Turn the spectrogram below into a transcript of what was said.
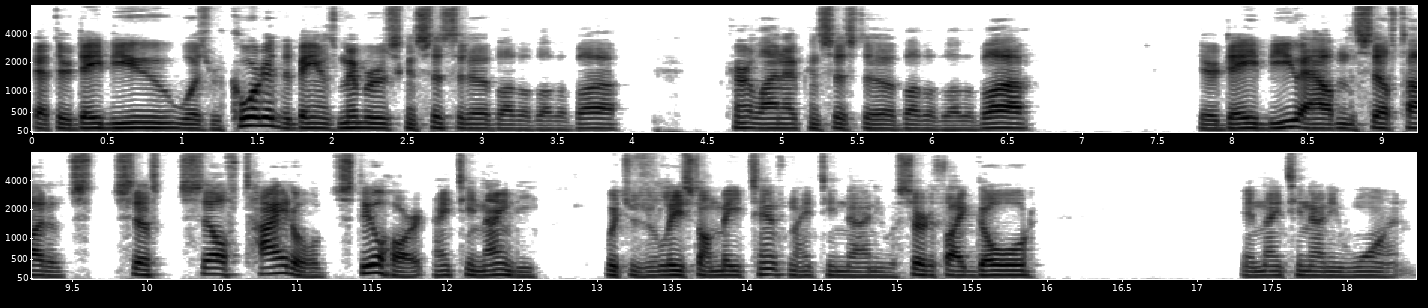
that their debut was recorded, the band's members consisted of blah blah blah blah blah. Current lineup consists of blah blah blah blah blah. Their debut album, the self-titled self-titled Steelheart, 1990, which was released on May 10th, 1990, was certified gold in 1991,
